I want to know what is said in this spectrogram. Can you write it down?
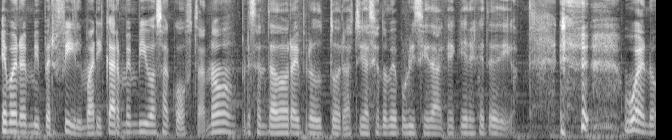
eh, bueno, en mi perfil, Mari Carmen Vivas Acosta, ¿no? Presentadora y productora. Estoy haciéndome publicidad, ¿qué quieres que te diga? bueno,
